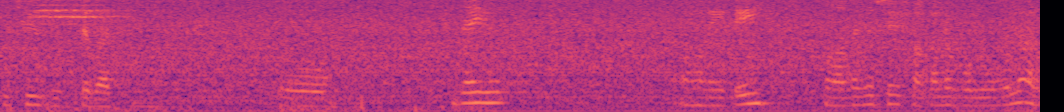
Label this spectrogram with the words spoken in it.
কিছুই বুঝতে পারছি না। তো যাই হোক এখন এটাই তোমাদেরকে সেই সকালে বলব বলে আর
